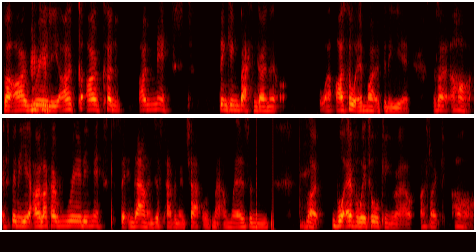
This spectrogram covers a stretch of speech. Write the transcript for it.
but I really i've kind of I missed thinking back and going. "Oh, well, I thought it might have been a year. I was like, oh, it's been a year. I like I really missed sitting down and just having a chat with Matt and Wes and like whatever we're talking about. I was like, oh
